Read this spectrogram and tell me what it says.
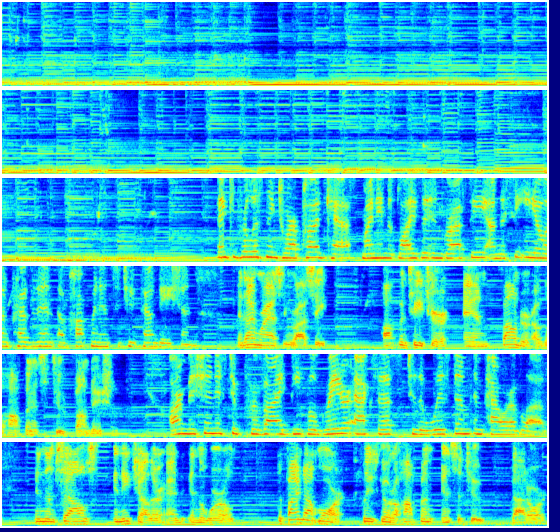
Listening to our podcast. My name is Liza Ingrasci. I'm the CEO and president of Hoffman Institute Foundation. And I'm Raz Ingrasci, Hoffman teacher and founder of the Hoffman Institute Foundation. Our mission is to provide people greater access to the wisdom and power of love in themselves, in each other, and in the world. To find out more, please go to HoffmanInstitute.org.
